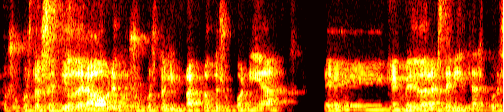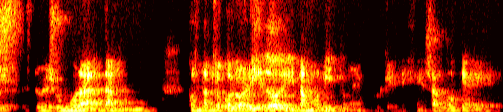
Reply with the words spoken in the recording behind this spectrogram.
por supuesto el sentido de la obra y por supuesto el impacto que suponía eh, que en medio de las cenizas pues estuviese un mural tan, con tanto colorido y tan bonito, ¿eh? porque es algo que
